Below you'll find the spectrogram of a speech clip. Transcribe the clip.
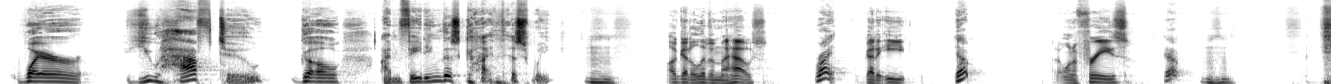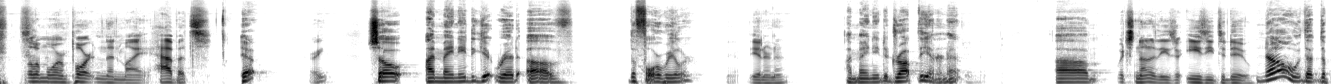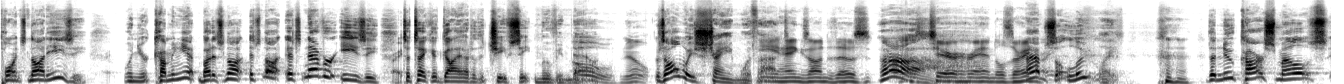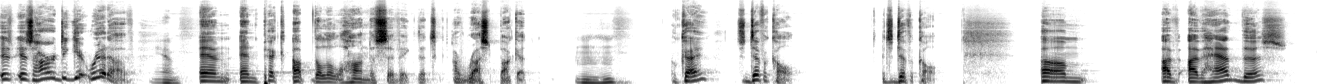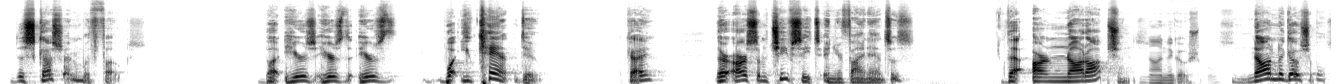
where you have to go, I'm feeding this guy this week. Mm-hmm. I've got to live in my house. Right. I've got to eat. Yep. I don't want to freeze. Yep. Mm-hmm. A little more important than my habits, Yep. right? So I may need to get rid of the four wheeler. Yeah. The internet, I may need to drop the internet. which none of these are easy to do. No, the, the point's not easy when you're coming in, but it's not, it's not, it's never easy Right. to take a guy out of the chief seat and move him down. Oh no. There's always shame with that. He hangs on to those, Ah. those chair handles, right? Absolutely. the new car smells is, is hard to get rid of. Yeah. and and pick up the little Honda Civic that's a rust bucket. Mm-hmm. Okay, it's difficult. It's difficult. Um, I've I've had this discussion with folks, but here's here's the, here's what you can't do. Okay, there are some chief seats in your finances that are not options. Non-negotiables. non-negotiables.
